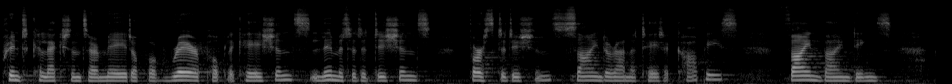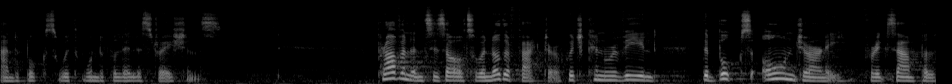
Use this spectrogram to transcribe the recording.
Print collections are made up of rare publications, limited editions, first editions, signed or annotated copies, fine bindings, and books with wonderful illustrations. Provenance is also another factor which can reveal the book's own journey, for example,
